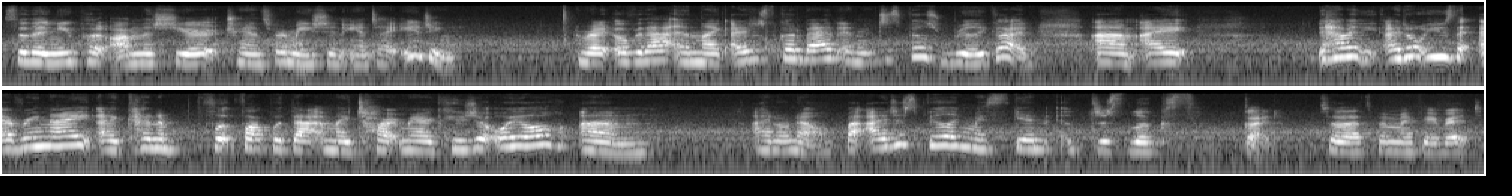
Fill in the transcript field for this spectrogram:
So then you put on the Sheer Transformation Anti-Aging right over that and like I just go to bed and it just feels really good. Um, I haven't I don't use it every night. I kind of flip-flop with that and my Tarte Maracuja oil. Um, I don't know. But I just feel like my skin just looks good. So that's been my favorite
